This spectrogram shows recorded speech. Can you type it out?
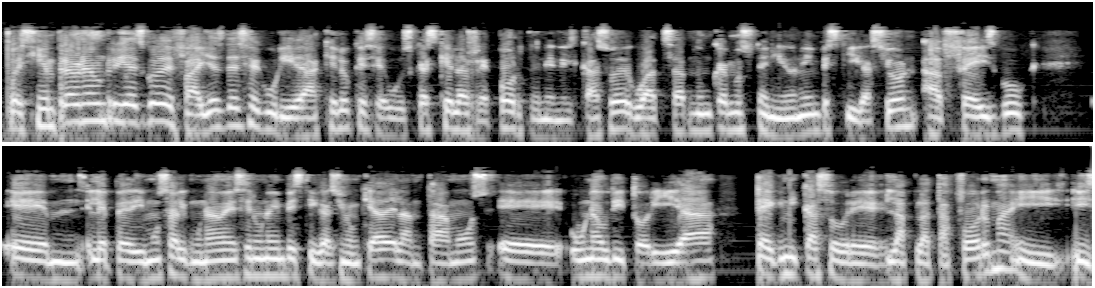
Pues siempre habrá un riesgo de fallas de seguridad que lo que se busca es que las reporten. En el caso de WhatsApp nunca hemos tenido una investigación. A Facebook eh, le pedimos alguna vez en una investigación que adelantamos eh, una auditoría técnica sobre la plataforma y, y,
